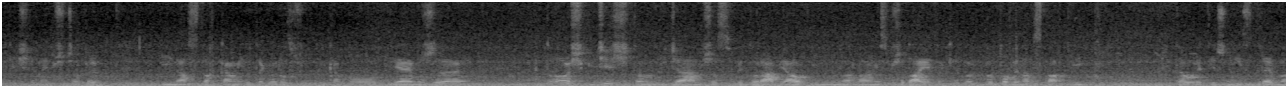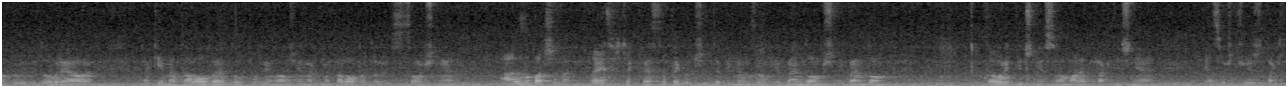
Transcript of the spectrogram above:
jakiejś innej przyczepy i nad stawkami do tego rozrzutnika, bo wiem, że ktoś gdzieś tam widziałem, że sobie dorabiał i normalnie sprzedaje takie gotowe nadstawki. Teoretycznie i z drewna byłyby dobre, ale takie metalowe to powiem Wam, że jednak metalowe to jest coś, nie? Ale zobaczymy. To jest jeszcze kwestia tego, czy te pieniądze u mnie będą, czy nie będą. Teoretycznie są, ale praktycznie ja coś czuję, że taki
